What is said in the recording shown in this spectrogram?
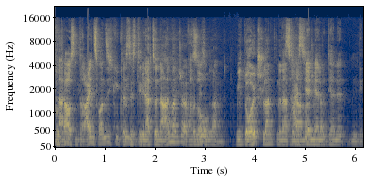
die Land, 2023 gegründet das ist die. Nationalmannschaft Ach von so. diesem Land. Wie Deutschland eine Das heißt ja, Nationalmannschaft ja, hat. ja, nee,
